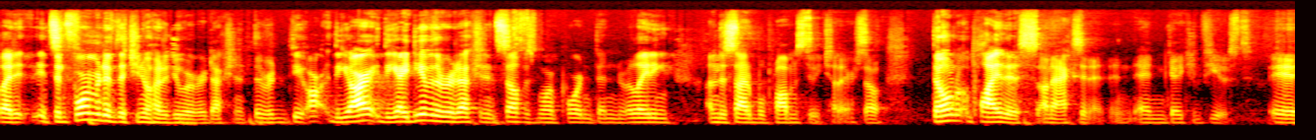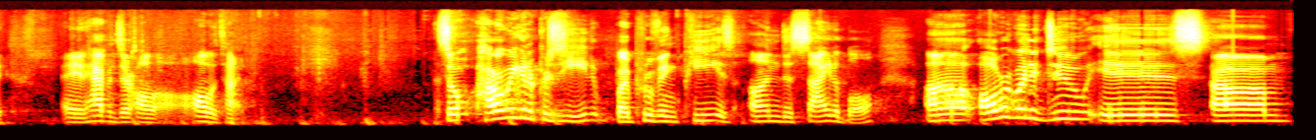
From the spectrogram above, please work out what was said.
But it, it's informative that you know how to do a reduction. The, the, the, the idea of the reduction itself is more important than relating undecidable problems to each other. So don't apply this on accident and, and get confused. It, it happens there all, all the time. So how are we going to proceed by proving P is undecidable? Uh, all we're going to do is um,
